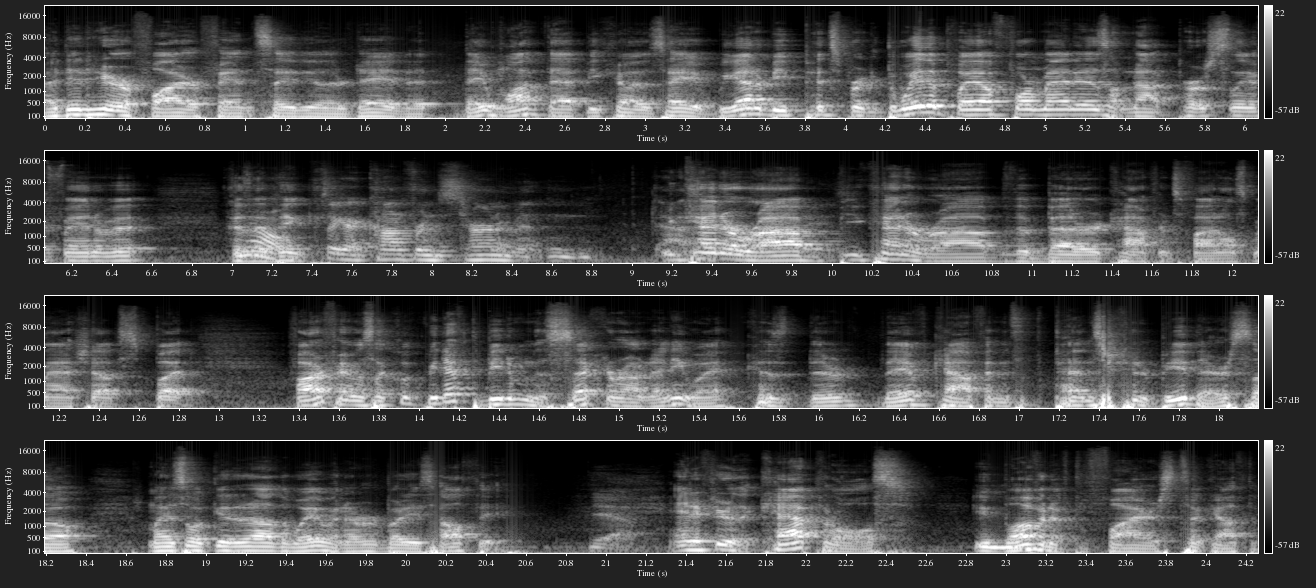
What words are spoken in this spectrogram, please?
I did hear a Flyer fan say the other day that they want that because hey, we got to beat Pittsburgh. The way the playoff format is, I'm not personally a fan of it because I think It's like a conference tournament and you kind of uh, rob you kind of rob the better conference finals matchups. But Flyer fan was like, look, we'd have to beat them in the second round anyway because they're they have confidence that the Pens are going to be there, so might as well get it out of the way when everybody's healthy. Yeah. And if you're the Capitals, you'd love it if the Flyers took out the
